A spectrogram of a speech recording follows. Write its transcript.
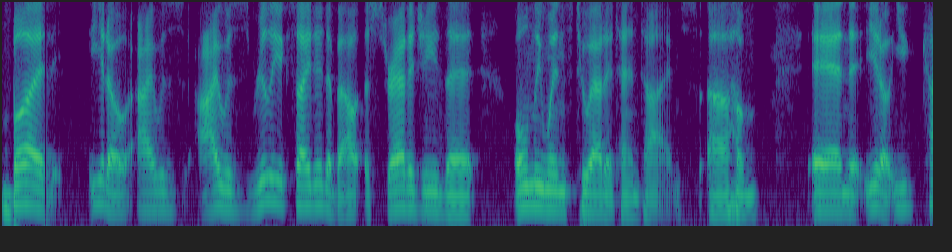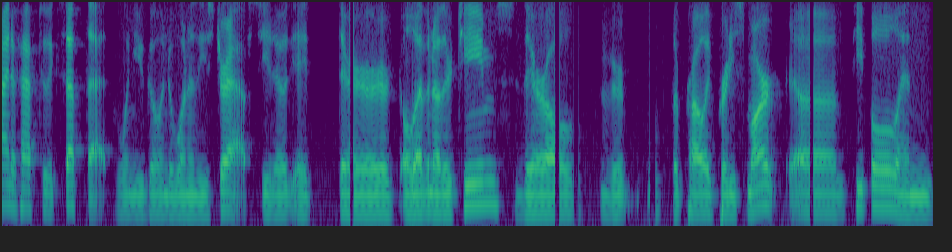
But you know, I was I was really excited about a strategy that only wins two out of ten times. Um, and you know, you kind of have to accept that when you go into one of these drafts. You know, it, there are 11 other teams. They're all they're, they're probably pretty smart uh, people, and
